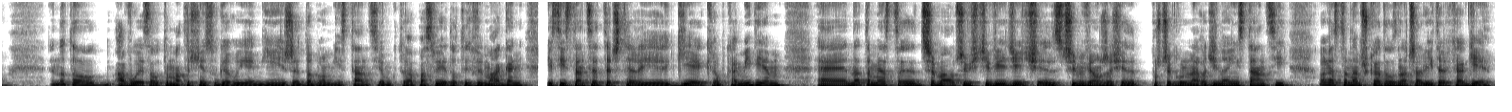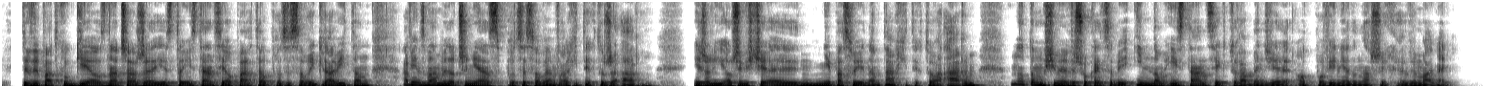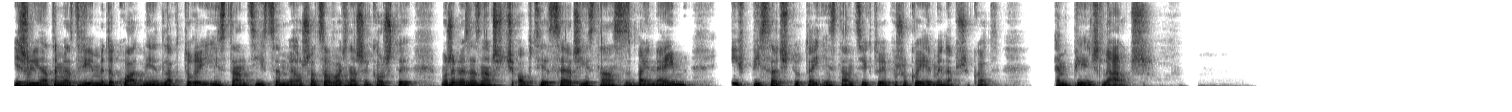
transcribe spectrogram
no to AWS automatycznie sugeruje mi, że dobrą instancją, która pasuje do tych wymagań, jest instancja T4G.medium. E, Natomiast e, trzeba oczywiście wiedzieć, e, z czym wiąże się poszczególna rodzina instancji oraz to na przykład oznacza literka G. W tym wypadku G oznacza, że jest to instancja oparta o procesory Graviton, a więc mamy do czynienia z procesorem w architekturze ARM. Jeżeli oczywiście nie pasuje nam ta architektura ARM, no to musimy wyszukać sobie inną instancję, która będzie odpowiednia do naszych wymagań. Jeżeli natomiast wiemy dokładnie, dla której instancji chcemy oszacować nasze koszty, możemy zaznaczyć opcję Search Instances by Name i wpisać tutaj instancję, której poszukujemy, na przykład M5 Large.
